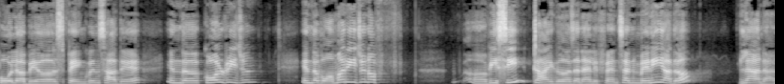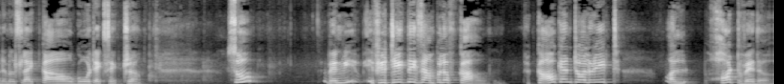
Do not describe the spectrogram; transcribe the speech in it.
polar bears penguins are there. In the cold region, in the warmer region of uh, we see tigers and elephants and many other land animals like cow, goat, etc. So, when we if you take the example of cow, a cow can tolerate a hot weather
